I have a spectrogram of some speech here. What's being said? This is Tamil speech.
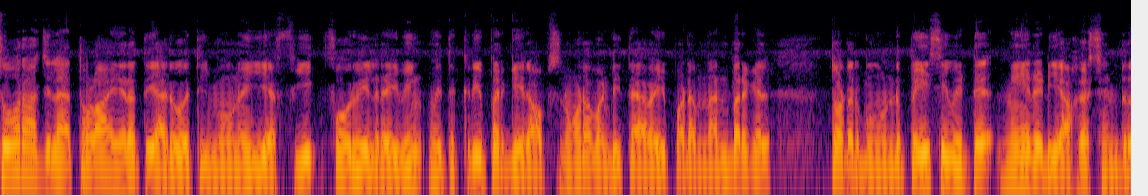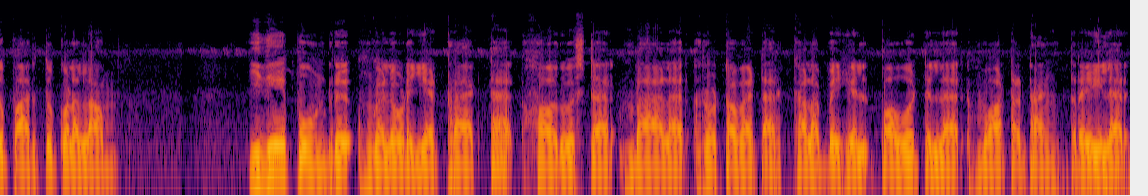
சோராஜில் தொள்ளாயிரத்தி அறுபத்தி மூணு FE four wheel driving with creeper gear ஆப்ஷனோட வண்டி தேவைப்படும் நண்பர்கள் தொடர்பு கொண்டு பேசிவிட்டு நேரடியாக சென்று பார்த்து கொள்ளலாம். இதே போன்று உங்களுடைய tractor harvester baler rotavator கலப்பைகள் power tiller water tank trailer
